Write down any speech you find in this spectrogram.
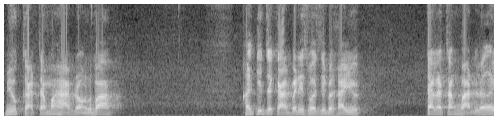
มีโอกาสจะมาหาพี่น้องหรือเปล่าขั้นกิจการไปได้สวนสิไปขายอยู่แต่ละจังหวัดเลย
